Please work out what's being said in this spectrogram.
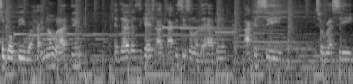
to go be with her. You know what I think? If that is the case, I, I could see something like that happening. I could see Teresi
